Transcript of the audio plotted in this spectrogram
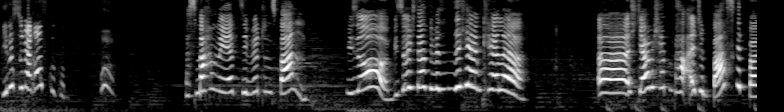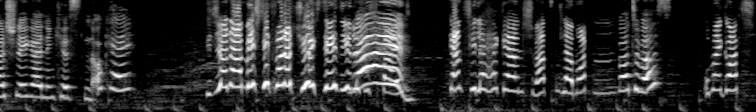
Wie bist du da raufgekommen? Was machen wir jetzt? Sie wird uns bannen. Wieso? Wieso? Ich dachte, wir sind sicher im Keller. Äh, ich glaube, ich habe ein paar alte Basketballschläger in den Kisten. Okay. Die Jenna-Armee steht vor der Tür. Ich sehe sie. Nein! Ganz viele Hacker in schwarzen Klamotten. Warte, was? Oh mein Gott.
